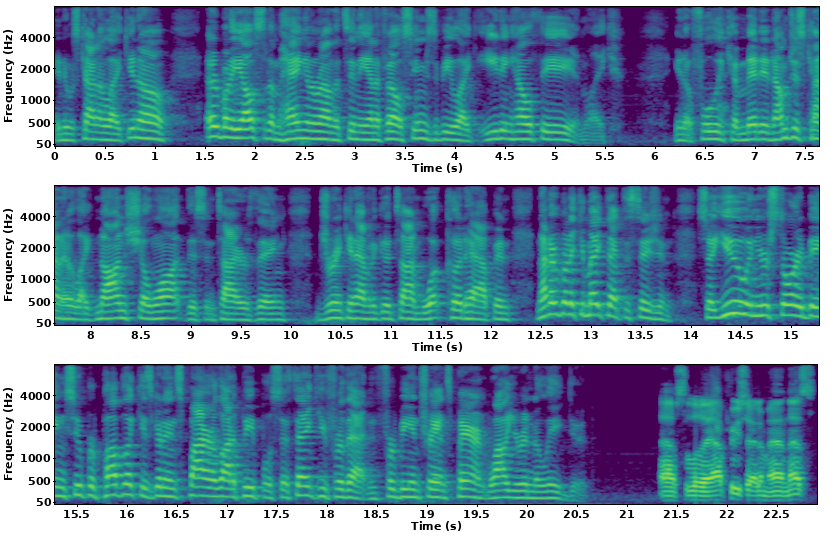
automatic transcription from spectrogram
And it was kind of like, you know, everybody else that I'm hanging around that's in the NFL seems to be like eating healthy and like, you know, fully committed. I'm just kind of like nonchalant this entire thing, drinking, having a good time. What could happen? Not everybody can make that decision. So you and your story being super public is going to inspire a lot of people. So thank you for that and for being transparent while you're in the league, dude. Absolutely, I appreciate it, man. That's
